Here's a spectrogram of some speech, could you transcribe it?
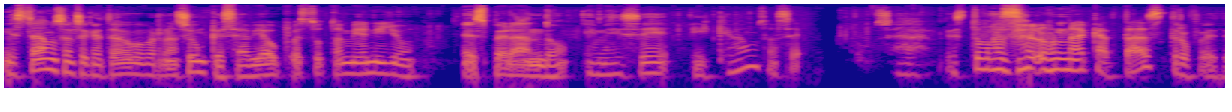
y estábamos el secretario de Gobernación, que se había opuesto también, y yo esperando. Y me dice, ¿y qué vamos a hacer? Sea, esto va a ser una catástrofe.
